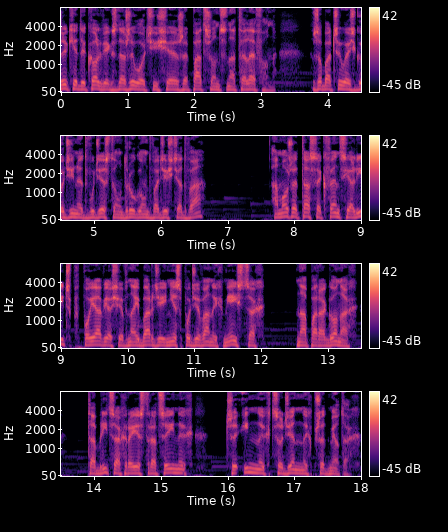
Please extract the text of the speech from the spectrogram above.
Czy kiedykolwiek zdarzyło ci się, że patrząc na telefon, zobaczyłeś godzinę 22.22? A może ta sekwencja liczb pojawia się w najbardziej niespodziewanych miejscach, na paragonach, tablicach rejestracyjnych czy innych codziennych przedmiotach?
